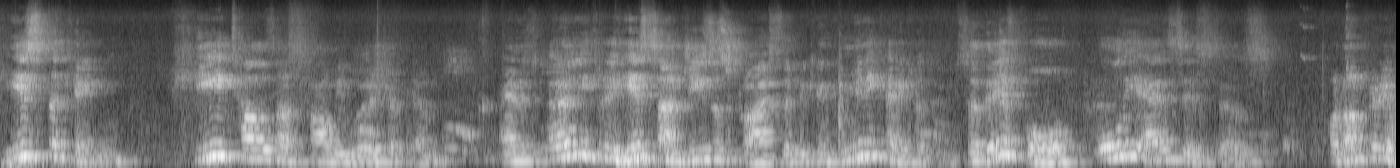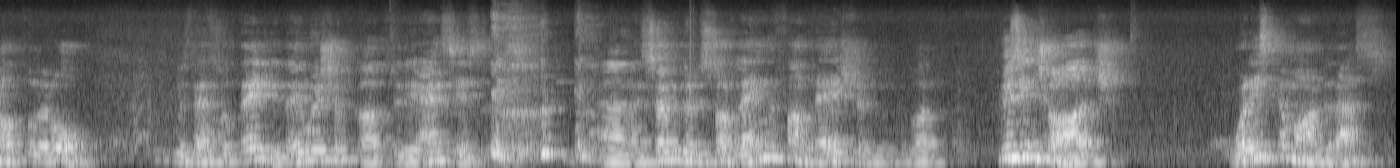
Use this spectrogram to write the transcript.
He's the King, He tells us how we worship Him, and it's only through his son, Jesus Christ, that we can communicate with him. So therefore, all the ancestors are not very helpful at all. Because that's what they do. They worship God through their ancestors. Um, and so we're going to start laying the foundation about who's in charge, what is commanded us.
